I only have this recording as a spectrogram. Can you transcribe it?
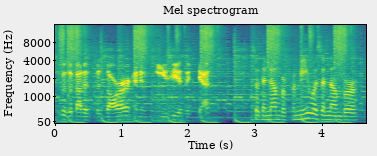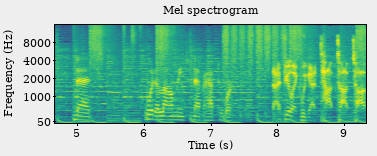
this was about as bizarre and as easy as it gets. So the number for me was a number that would allow me to never have to work again. I feel like we got top, top, top.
